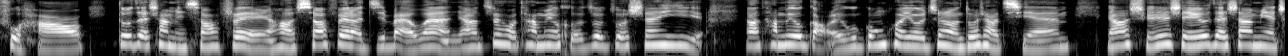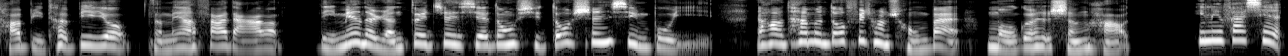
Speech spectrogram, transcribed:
土豪都在上面消费，然后消费了几百万，然后最后他们又合作做生意，然后他们又搞了一个工会，又挣了多少钱，然后谁谁谁又在上面炒比特币，又怎么样发达了？里面的人对这些东西都深信不疑，然后他们都非常崇拜某个神豪。英林发现，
